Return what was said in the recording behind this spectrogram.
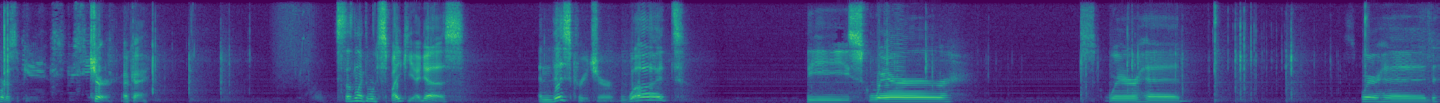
Tortoisepede. Sure. Okay. This doesn't like the word spiky, I guess. And this creature, what? The square. Square head. Square head.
